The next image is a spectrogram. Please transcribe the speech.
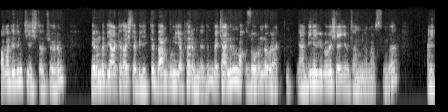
Ama dedim ki işte atıyorum yanımda bir arkadaşla birlikte ben bunu yaparım dedim ve kendimi zorunda bıraktım. Yani bir nevi böyle şey gibi tanımlıyorum aslında. Hani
